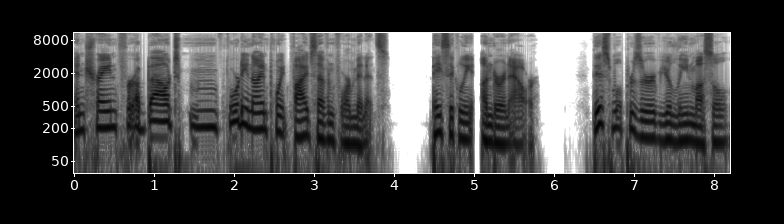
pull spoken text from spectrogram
and train for about mm, 49.574 minutes, basically under an hour. This will preserve your lean muscle,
